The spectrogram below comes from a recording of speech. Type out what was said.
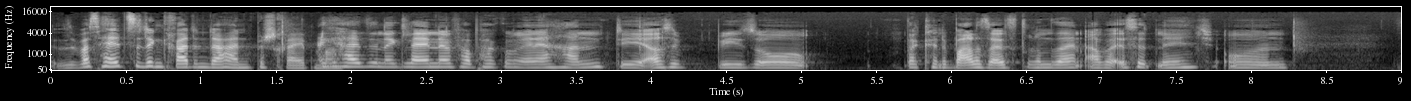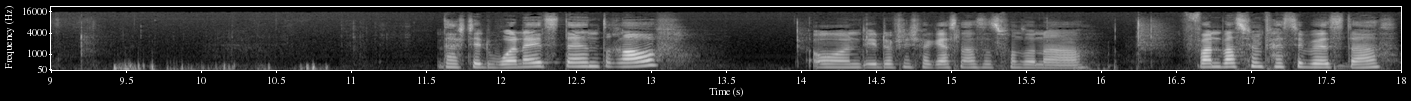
Was hältst du denn gerade in der Hand? Beschreib Ich mal. halte eine kleine Verpackung in der Hand, die aussieht wie so, da könnte Badesalz drin sein, aber ist es nicht. Und Da steht One-Night-Stand drauf. Und ihr dürft nicht vergessen, dass es von so einer. Von was für ein Festival ist das?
